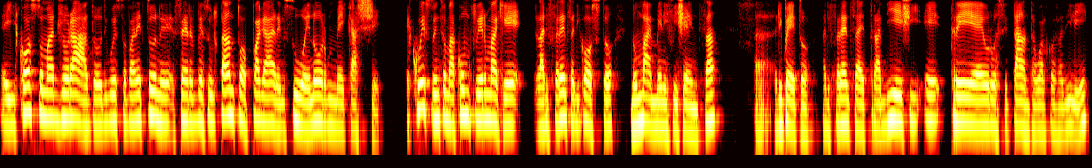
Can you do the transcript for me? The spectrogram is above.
il costo maggiorato di questo panettone serve soltanto a pagare il suo enorme cachet. E questo insomma conferma che la differenza di costo non va in beneficenza. Uh, ripeto, la differenza è tra 10 e 3,70 euro, qualcosa di lì,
